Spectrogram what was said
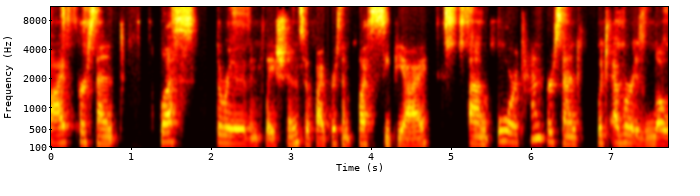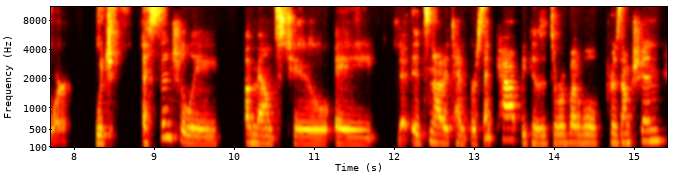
5% plus the rate of inflation, so 5% plus CPI, um, or 10%, whichever is lower, which essentially amounts to a it's not a 10% cap because it's a rebuttable presumption,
